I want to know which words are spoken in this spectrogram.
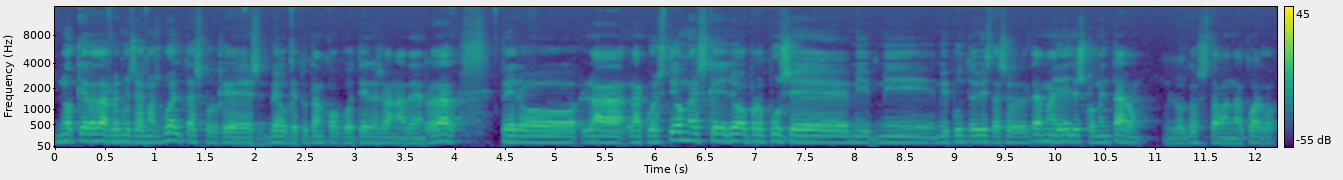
No quiero darle muchas más vueltas porque veo que tú tampoco tienes ganas de enredar, pero la, la cuestión es que yo propuse mi, mi punto de vista sobre el tema y ellos comentaron, los dos estaban de acuerdo,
